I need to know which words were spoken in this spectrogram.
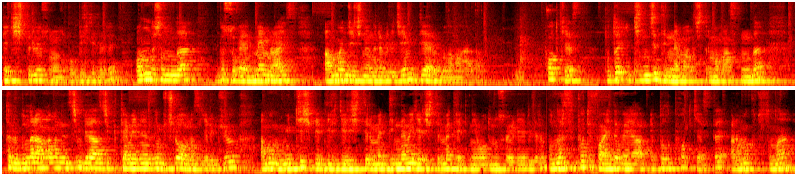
pekiştiriyorsunuz bu bilgileri. Onun dışında Busu ve Memrise Almanca için önerebileceğim diğer uygulamalardan. Podcast bu da ikinci dinleme alıştırmam aslında. Tabii bunları anlamanız için birazcık temelinizin güçlü olması gerekiyor. Ama müthiş bir dil geliştirme, dinleme geliştirme tekniği olduğunu söyleyebilirim. Bunları Spotify'da veya Apple Podcast'te arama kutusuna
